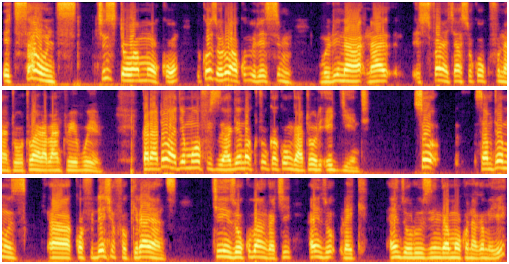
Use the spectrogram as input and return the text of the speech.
it sounds kizitowamuoko because oli wakubira esimu muli ekifaananyi kyasooka okufuna nti otwala abantu ebweru. Kati ate waje mu office agenda kutuukako ng'ate oli agent. So sometimes uh, confidential for clients kiyinza okuba nga ki ayinza like ayinza oluzingamu okunagamba ye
